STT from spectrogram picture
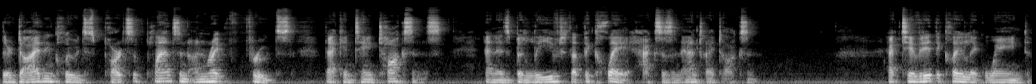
their diet includes parts of plants and unripe fruits that contain toxins, and it is believed that the clay acts as an antitoxin. Activity at the clay lick waned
